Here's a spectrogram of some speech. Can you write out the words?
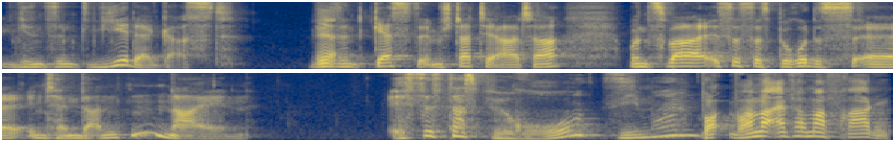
wie sind wir der Gast? Wir ja. sind Gäste im Stadttheater. Und zwar ist es das Büro des äh, Intendanten? Nein. Ist es das Büro, Simon? Wollen wir einfach mal fragen.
